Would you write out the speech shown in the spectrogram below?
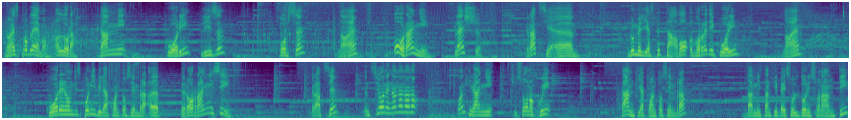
Non è problema. Allora, dammi cuori, please. Forse? No, eh. Oh, ragni. Flash. Grazie. Uh, non me li aspettavo. Vorrei dei cuori? No, eh? Cuore non disponibile a quanto sembra. Uh, però ragni sì. Grazie. Attenzione, no, no, no, no. Quanti ragni ci sono qui? Tanti a quanto sembra. Dammi tanti bei soldoni suonanti.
